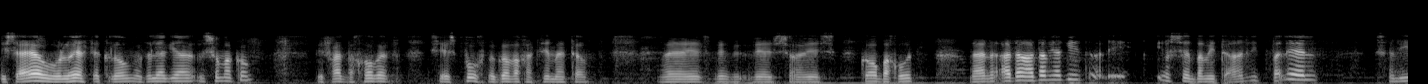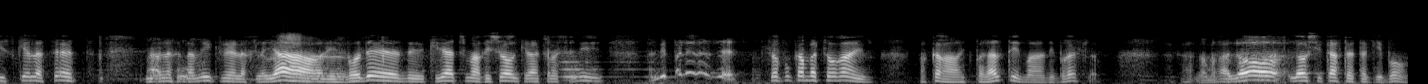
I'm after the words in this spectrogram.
יישאר, הוא לא יעשה כלום, אז הוא לא יגיע לשום מקום. בפרט בחורף, שיש פוך בגובה חצי מטר, ויש, ויש, ויש קור בחוץ, והאדם יגיד, אני יושב במיטה, אני מתפלל שאני אזכה לצאת, ללכת למקווה, ללכת ליער, להתבודד, קריאת שמע ראשון, קריאת שמע שני, אני מתפלל על זה. בסוף הוא קם בצהריים. מה קרה? התפללתי, מה, אני ברסלב. לא אבל לא, לא שיתפת את הגיבור.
